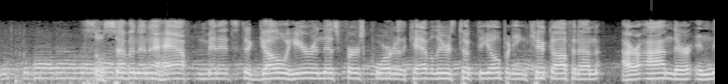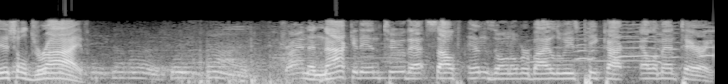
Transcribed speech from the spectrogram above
So seven and a half minutes to go here in this first quarter. The Cavaliers took the opening kickoff and on, are on their initial drive. Trying to knock it into that south end zone over by Louise Peacock Elementary.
